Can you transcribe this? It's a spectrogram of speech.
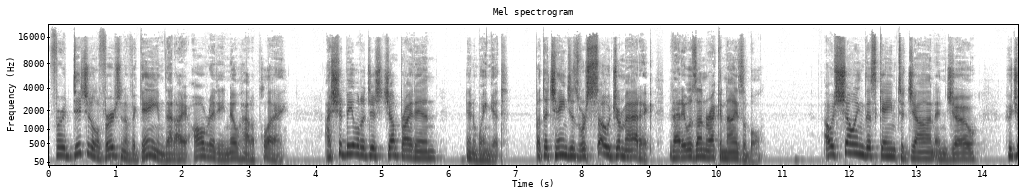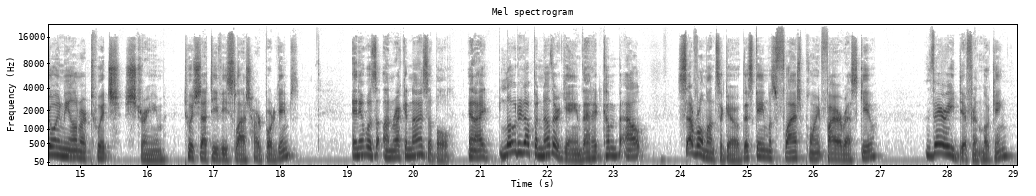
for a digital version of a game that I already know how to play, I should be able to just jump right in and wing it. But the changes were so dramatic that it was unrecognizable. I was showing this game to John and Joe, who joined me on our Twitch stream, twitch.tv slash hardboardgames. And it was unrecognizable. And I loaded up another game that had come out several months ago. This game was Flashpoint Fire Rescue. Very different looking.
